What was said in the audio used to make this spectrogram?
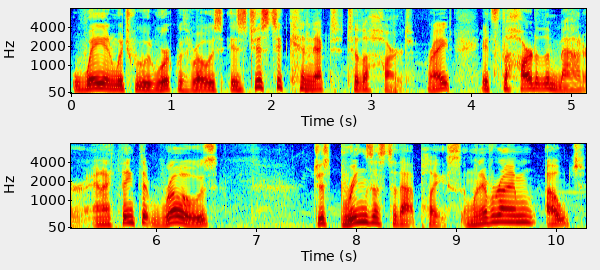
way in which we would work with rose is just to connect to the heart, right? It's the heart of the matter. And I think that rose just brings us to that place. And whenever I'm out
